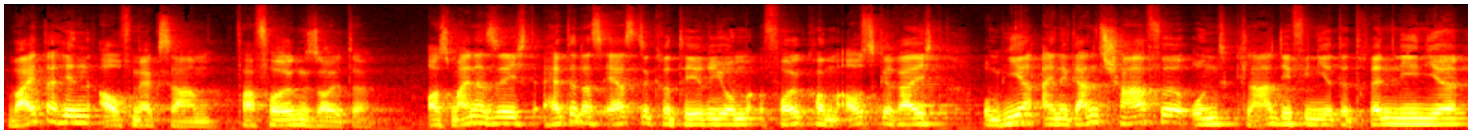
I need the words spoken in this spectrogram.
weiterhin aufmerksam verfolgen sollte. Aus meiner Sicht hätte das erste Kriterium vollkommen ausgereicht, um hier eine ganz scharfe und klar definierte Trennlinie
